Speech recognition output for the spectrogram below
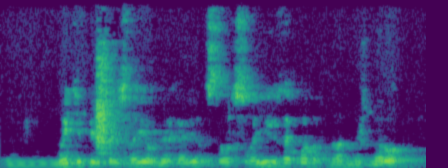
мы теперь признаем верховенство своих законов над международными.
